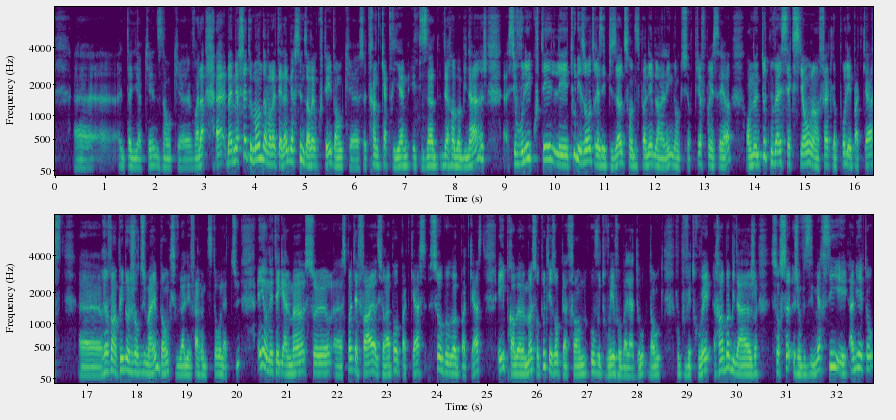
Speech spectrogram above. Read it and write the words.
Anthony Hopkins. Donc euh, voilà. Euh, ben, merci à tout le monde d'avoir été là. Merci de nous avoir écouté. Donc ce 34e épisode de Rembobinage. si vous voulez écouter les, tous les autres épisodes sont disponibles en ligne donc sur pieuf.ca. On a une toute nouvelle section en fait là, pour les podcasts revampée d'aujourd'hui même. Donc si vous voulez aller faire un petit tour là-dessus. Et on est également sur Spotify, sur Apple Podcasts, sur Google Podcasts et probablement sur toutes les autres plateformes où vous trouvez vos balados. Donc vous pouvez trouver Rembobinage. Sur ce, je vous dis merci et à bientôt.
